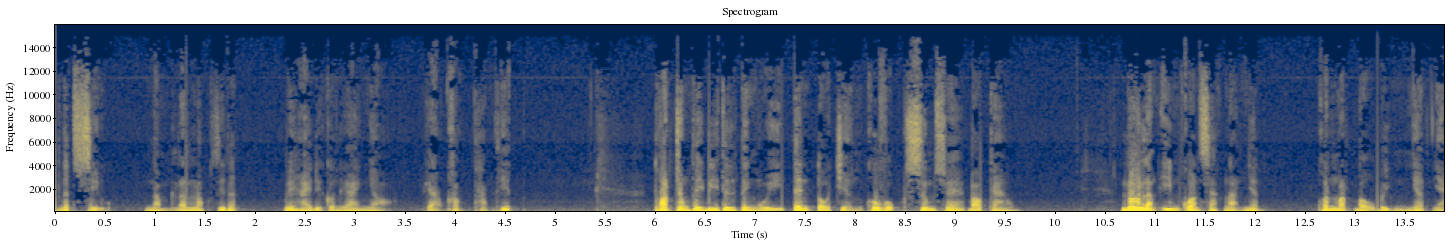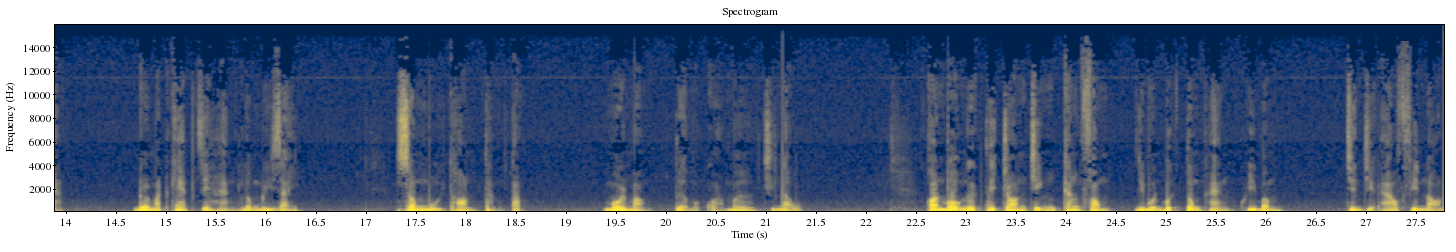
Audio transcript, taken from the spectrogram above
ngất xỉu, nằm lăn lóc dưới đất với hai đứa con gái nhỏ gào khóc thảm thiết. Thoạt trông thấy bí thư tỉnh ủy tên tổ trưởng khu vực xung xoe báo cáo. Lư lặng im quan sát nạn nhân, khuôn mặt bầu bĩnh nhợt nhạt, đôi mắt khép dưới hàng lông mi dày, sống mũi thon thẳng tắp, môi mỏng tựa một quả mơ chín nẫu. Còn bộ ngực thì tròn chỉnh căng phòng như muốn bức tung hàng khuy bấm trên chiếc áo phi nõn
